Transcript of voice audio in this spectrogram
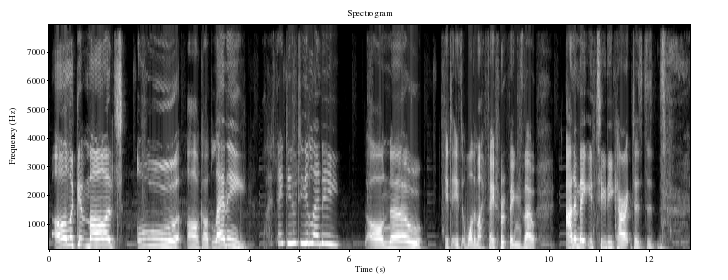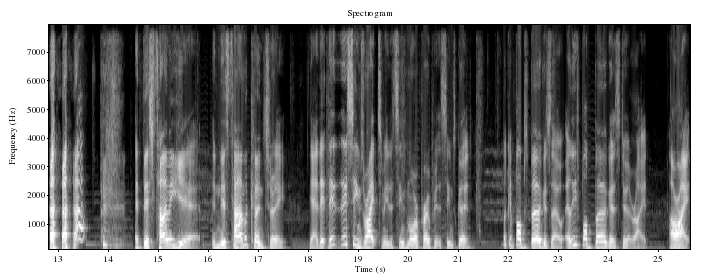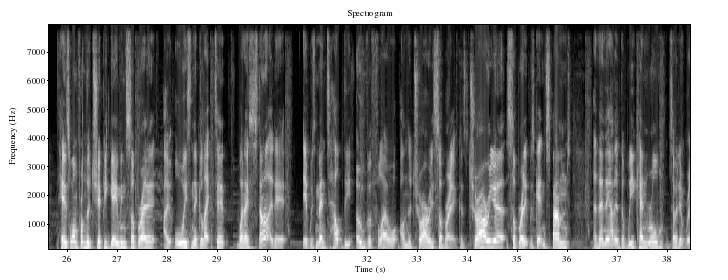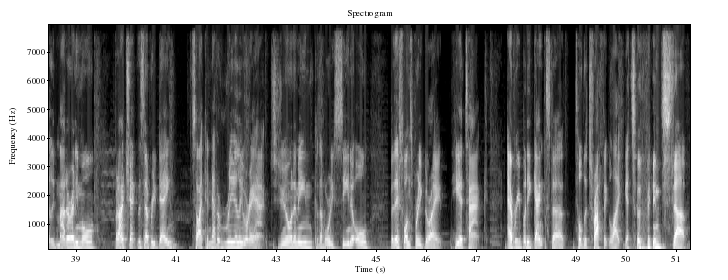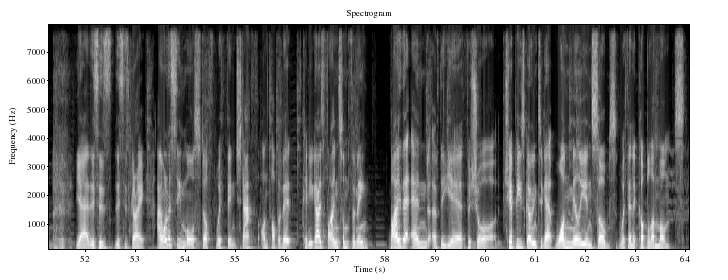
oh, look at Marge. Oh, oh God, Lenny. What did they do to you, Lenny? Oh no. It is one of my favorite things though. Animated 2D characters. To At this time of year, in this time of country. Yeah, this, this, seems right to me. This seems more appropriate. This seems good. Look at Bob's Burgers though. At least Bob Burgers do it right. Alright, here's one from the Chippy Gaming subreddit. I always neglect it. When I started it, it was meant to help the overflow on the Terraria subreddit because Terraria subreddit was getting spammed and then they added the weekend rule, so it didn't really matter anymore. But I check this every day, so I can never really react. Do you know what I mean? Because I've already seen it all. But this one's pretty great. He attack. Everybody gangster till the traffic light gets a Finch staff. Yeah, this is this is great. I want to see more stuff with Finch staff on top of it. Can you guys find some for me? By the end of the year, for sure, Chippy's going to get 1 million subs within a couple of months.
